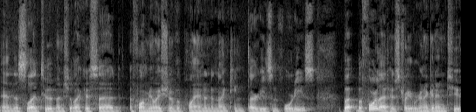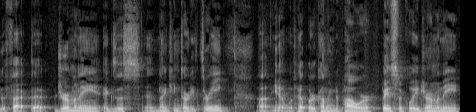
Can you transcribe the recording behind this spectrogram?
and this led to eventually, like I said, a formulation of a plan in the 1930s and 40s. But before that history, we're going to get into the fact that Germany exists in 1933. Uh, you know, with Hitler coming to power, basically Germany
